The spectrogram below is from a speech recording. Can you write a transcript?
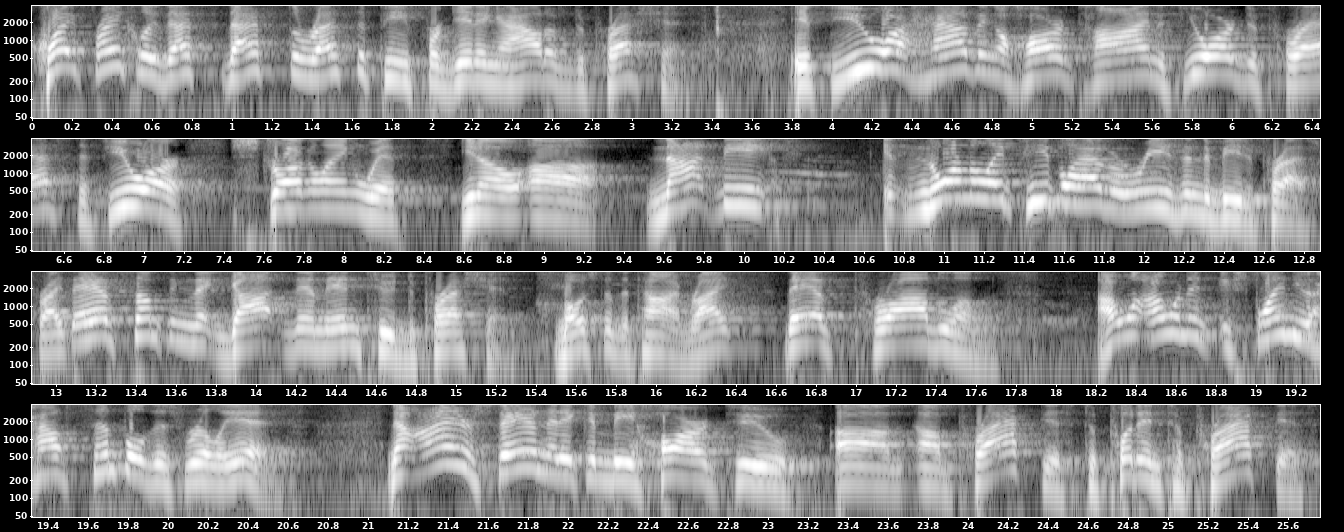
Quite frankly, that's, that's the recipe for getting out of depression. If you are having a hard time, if you are depressed, if you are struggling with, you know, uh, not being, normally people have a reason to be depressed, right? They have something that got them into depression most of the time, right? They have problems. I, I want to explain to you how simple this really is. Now, I understand that it can be hard to um, um, practice, to put into practice,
